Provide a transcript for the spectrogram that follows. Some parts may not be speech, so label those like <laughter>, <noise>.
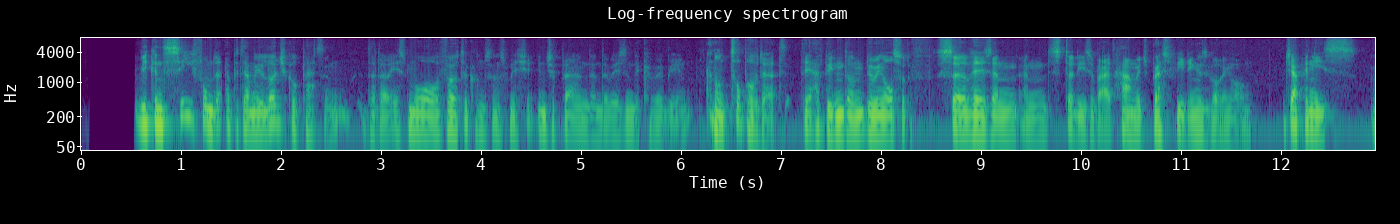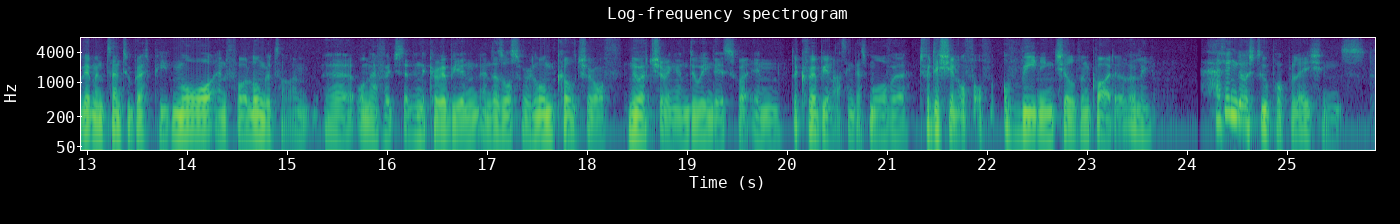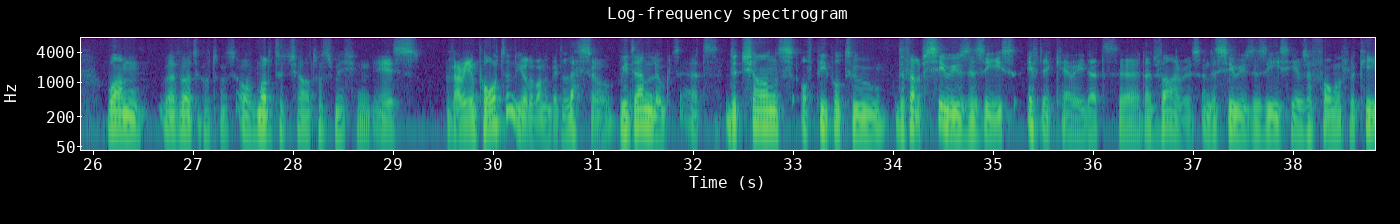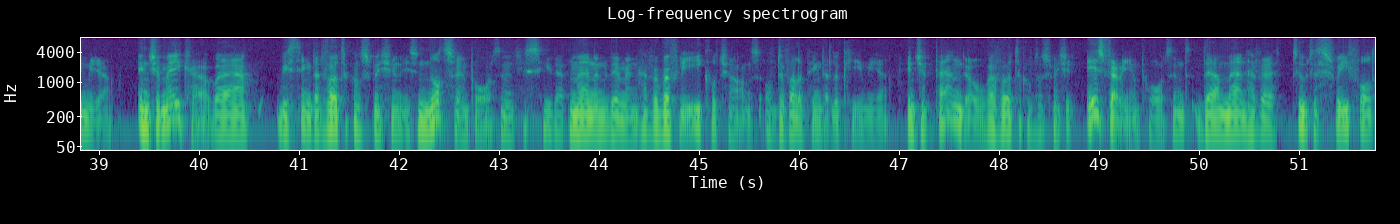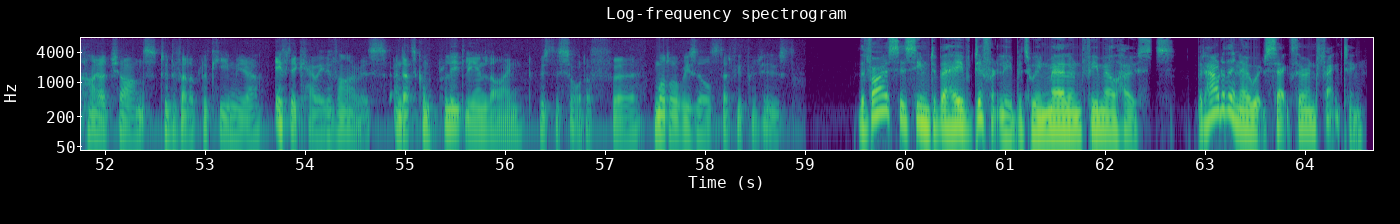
We can see from the epidemiological pattern that there is more vertical transmission in Japan than there is in the Caribbean. And on top of that, they have been done, doing all sort of surveys and, and studies about how much breastfeeding is going on. Japanese women tend to breastfeed more and for a longer time uh, on average than in the Caribbean. And there's also a long culture of nurturing and doing this. Where in the Caribbean, I think that's more of a tradition of, of, of weaning children quite early. Having those two populations, one where vertical trans- or mother to child transmission is very important, the other one a bit less so. We then looked at the chance of people to develop serious disease if they carry that uh, that virus, and the serious disease here is a form of leukemia. In Jamaica, where we think that vertical transmission is not so important, you see that men and women have a roughly equal chance of developing that leukemia. In Japan, though, where vertical transmission is very important, their men have a two to threefold higher chance to develop leukemia if they carry the virus, and that's completely in line with the sort of uh, model results that we produced. The viruses seem to behave differently between male and female hosts, but how do they know which sex they're infecting?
